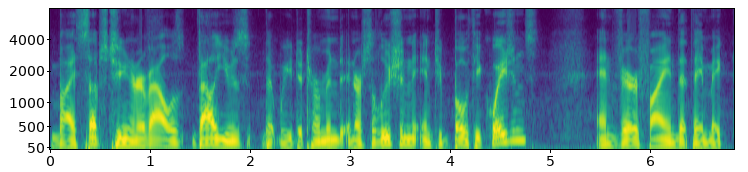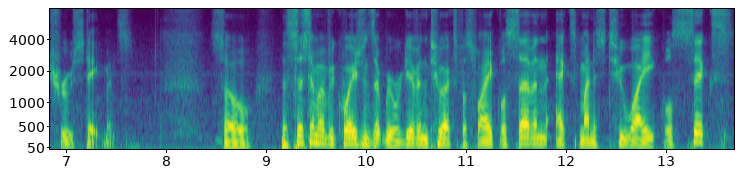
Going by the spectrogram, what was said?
by substituting our val values that we determined in our solution into both equations and verifying that they make true statements. So the system of equations that we were given 2x plus y equals 7, x minus 2y equals 6,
